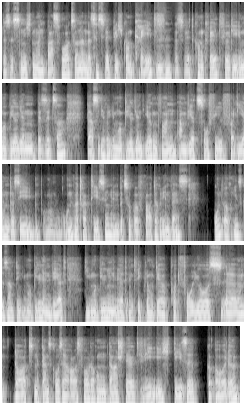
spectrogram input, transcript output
Das ist nicht nur ein Buzzword, sondern das ist wirklich konkret. Mhm. Es wird konkret für die Immobilienbesitzer, dass ihre Immobilien irgendwann am Wert so viel verlieren, dass sie unattraktiv sind in Bezug auf weitere Invests und auch insgesamt den Immobilienwert. Die Immobilienwertentwicklung der Portfolios äh, dort eine ganz große Herausforderung darstellt, wie ich diese Gebäude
